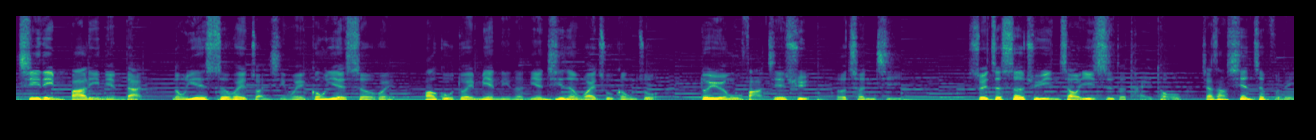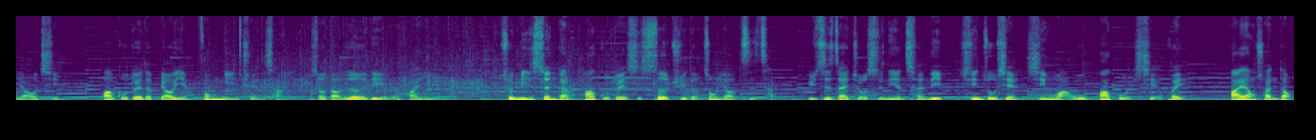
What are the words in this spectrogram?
七零八零年代，农业社会转型为工业社会，花鼓队面临了年轻人外出工作，队员无法接续而成疾。随着社区营造意识的抬头，加上县政府的邀请，花鼓队的表演风靡全场，受到热烈的欢迎。村民深感花鼓队是社区的重要资产，于是，在九十年成立新竹县新瓦屋花鼓协会，发扬传统，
